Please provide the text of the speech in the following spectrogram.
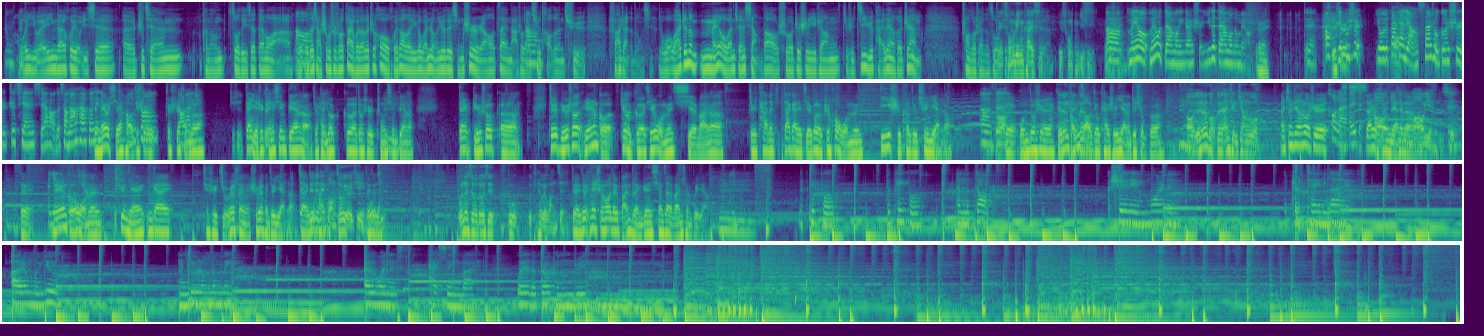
嗯，我以为应该会有一些呃之前。可能做的一些 demo 啊，我我在想是不是说带回来了之后，回到了一个完整的乐队形式，然后再拿出来去讨论、去发展的东西。对我我还真的没有完全想到说这是一张就是基于排练和 jam 创作出来的作品，从零开始就从一啊，没有没有 demo，应该是一个 demo 都没有。对。对。哦，也不是有大概两三首歌是之前写好的，小男孩和那个没有写好，就是就是很多。就是，但也是重新编了，就很多歌都是重新编了。但是，比如说，呃，就是比如说《人人狗》这首歌，其实我们写完了，就是它的大概的结构了之后，我们第一时刻就去演了。嗯，对，对，我们都是很早就开始演了这首歌。哦，《人人狗》跟《安全降落》，《安全降落》是后来三月份演的，毛演一次。对，《人人狗》我们去年应该。就是九月份、十月份就演了，在对对，在广州有一期，对对对。我那时候都是不不特别完整，对，就那时候的版本跟现在完全不一样。嗯。and you don't know me. Everyone is passing by with a broken dream.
